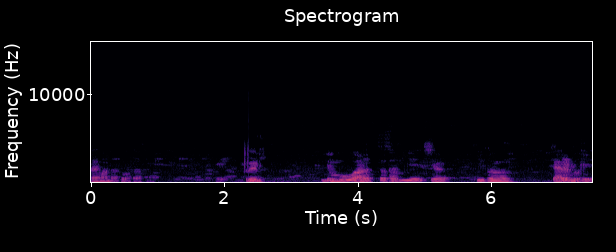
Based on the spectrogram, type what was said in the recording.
थैमान घातलं होता? लिंबू एक शेड तिथं कॅरेट होते.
